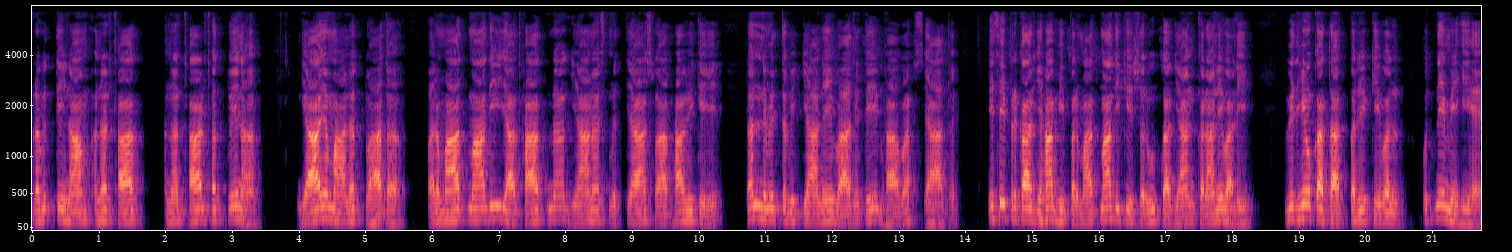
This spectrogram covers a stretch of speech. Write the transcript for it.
प्रवृत्तीनाम अनर्थात् अनर्थार्थत्वेन ज्ञान स्मृत्या स्वाभाविके तन्निमित्त विज्ञाने बाधिते भाव सैत इसी प्रकार यहाँ भी परमात्मादि के स्वरूप का ज्ञान कराने वाली विधियों का तात्पर्य केवल उतने में ही है,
